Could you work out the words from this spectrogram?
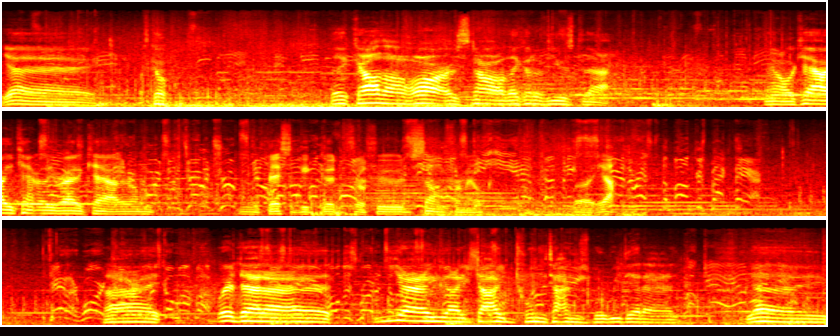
Yay! Let's go. They killed the horse. No, they could have used that. No, a cow, you can't really ride a cow. They're only they're basically good for food, some for milk. But yeah. Up. We're dead Stay here, at hold this road until the Yay, I died 20 times, but we did it. Yay.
